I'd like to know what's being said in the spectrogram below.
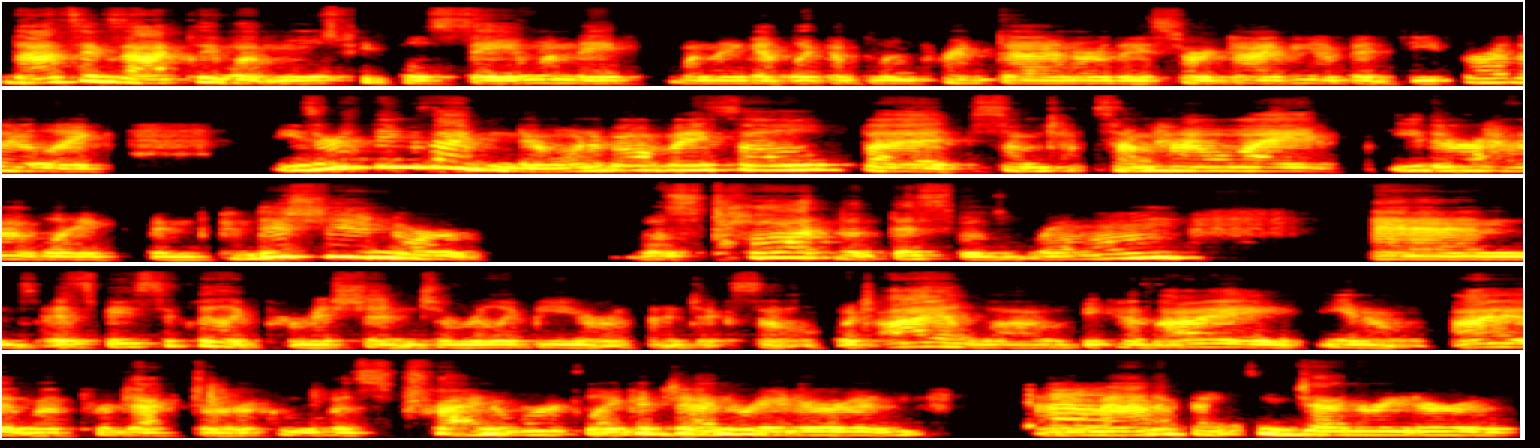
that's exactly what most people say when they when they get like a blueprint done or they start diving a bit deeper. They're like, these are things I've known about myself, but some somehow I either have like been conditioned or was taught that this was wrong. And it's basically like permission to really be your authentic self, which I love because I, you know, I am a projector who was trying to work like a generator and and a manifesting generator and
